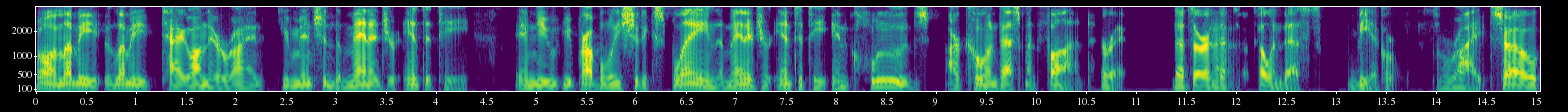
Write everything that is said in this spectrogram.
Well, and let me let me tag on there, Ryan. You mentioned the manager entity, and you you probably should explain the manager entity includes our co-investment fund. Correct. That's our, uh, that's our co-invest vehicle. Right. So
